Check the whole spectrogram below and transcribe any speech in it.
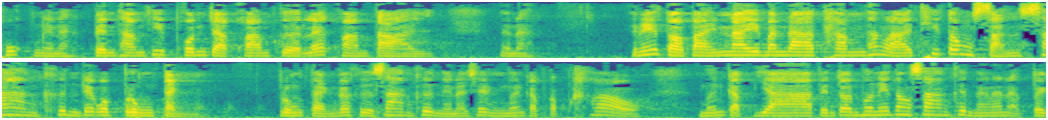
ทุกข์เนี่ยนะเป็นธรรมที่พ้นจากความเกิดและความตายเนี่ยนะทีนี้ต่อไปในบรรดาธรรมทั้งหลายที่ต้องสรรสร้างขึ้น เรียกว่าปรุงแต่ง ปรุงแต่งก็คือสร้างขึ้นเนี่ยนะเช่นเหมือนกับกับข้าว เหมือนกับยาเป็นต้นพวกนี้ต้องสร้างขึ้นทั้งนั้นอะเป็น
